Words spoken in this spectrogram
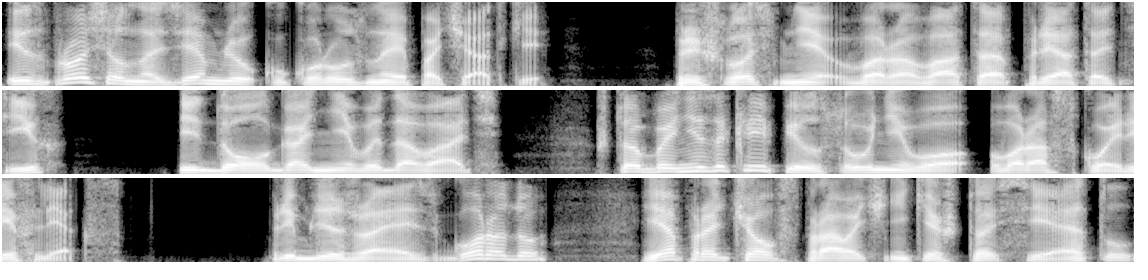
и сбросил на землю кукурузные початки. Пришлось мне воровато прятать их и долго не выдавать, чтобы не закрепился у него воровской рефлекс. Приближаясь к городу, я прочел в справочнике, что Сиэтл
